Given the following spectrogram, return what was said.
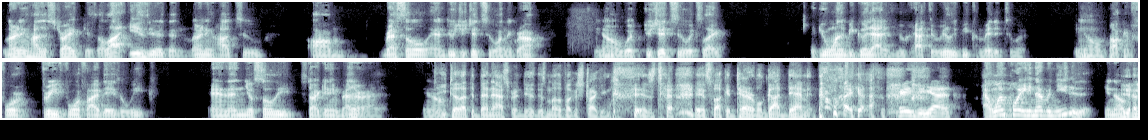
learning how to strike is a lot easier than learning how to um, wrestle and do jujitsu on the ground. You know, mm-hmm. with jujitsu, it's like if you want to be good at it, you have to really be committed to it. You know, mm. I'm talking four, three, four, five days a week and then you'll slowly start getting better at it. You know, you tell that to Ben Askren, dude. This motherfucker striking is is fucking terrible. God damn it! like, crazy. Yeah. At one point, he never needed it. You know, yeah.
